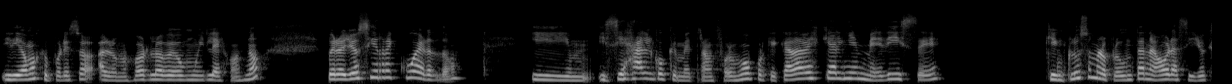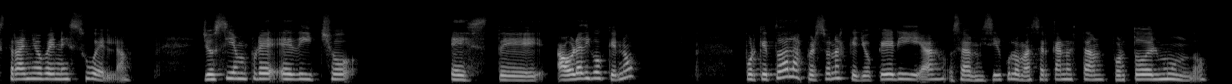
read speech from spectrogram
y digamos que por eso a lo mejor lo veo muy lejos, ¿no? Pero yo sí recuerdo y, y sí es algo que me transformó porque cada vez que alguien me dice, que incluso me lo preguntan ahora si yo extraño Venezuela, yo siempre he dicho, este, ahora digo que no, porque todas las personas que yo quería, o sea, mi círculo más cercano están por todo el mundo.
